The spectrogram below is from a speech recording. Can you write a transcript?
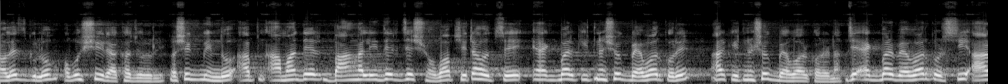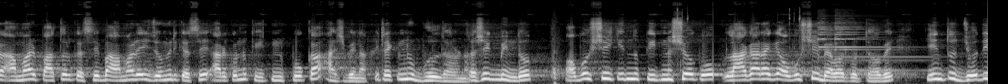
নলেজগুলো অবশ্যই রাখা জরুরি। দর্শকবৃন্দ আমাদের বাঙালিদের যে স্বভাব, সেটা হচ্ছে একবার কীটনাশক ব্যবহার করে আর কীটনাশক ব্যবহার করে না। যে একবার ব্যবহার করছি আর আমার পাথর কাছে বা আমার এই জমির কাছে আর কোনো পোকা আসবে না। এটা কিন্তু ভুল ধারণা। দর্শকবৃন্দ, অবশ্যই কিন্তু কীটনাশক লাগার আগে অবশ্যই ব্যবহার করতে হবে। কিন্তু যদি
